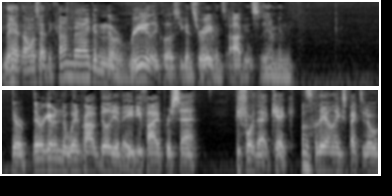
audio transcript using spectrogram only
They had almost had the comeback, and they were really close against the Ravens. Obviously, I mean, they were they were given the win probability of eighty five percent before that kick, so they only expected a,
